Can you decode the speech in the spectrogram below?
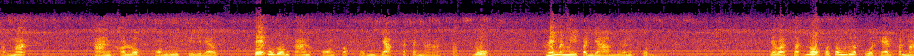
ธรรมะการเคารพของฤาษีแล้ว แต่อุดมการของกับผมอยากพัฒนาสัตว์โลก ให้มันมีปัญญาเหมือนคน แต่ว่าสัตว์โลกก็ต้องเลือกตัวแทนขึ้นมา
